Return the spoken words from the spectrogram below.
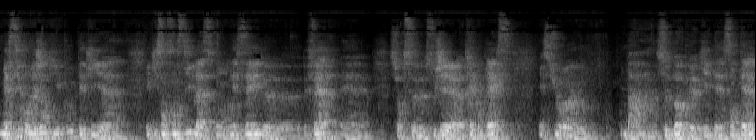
merci pour les gens qui écoutent et qui, et qui sont sensibles à ce qu'on essaye de, de faire sur ce sujet très complexe et sur bah, ce peuple qui était sans terre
